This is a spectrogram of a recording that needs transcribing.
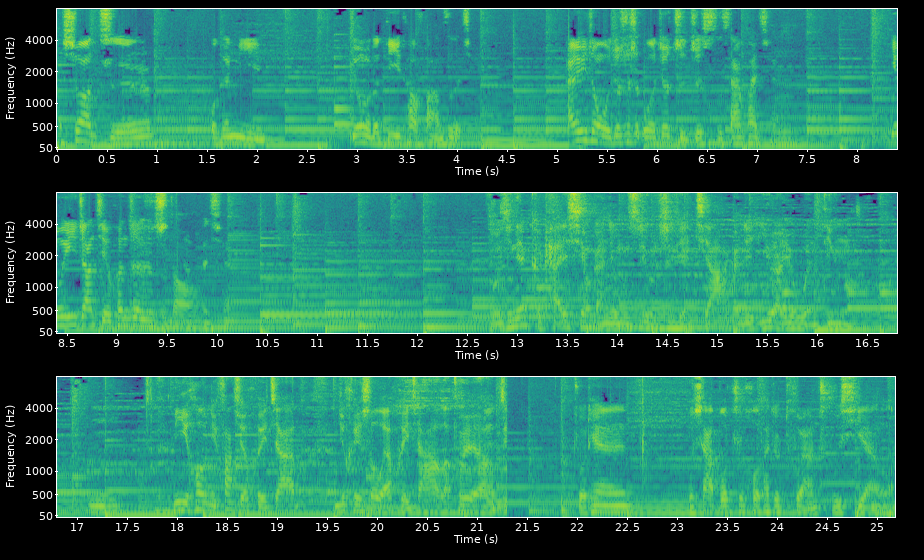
我希望值我跟你拥有的第一套房子的钱。还有一种，我就是我就只值十三块钱，因为一张结婚证是十三块钱。我今天可开心，我感觉我们是有这点家，感觉越来越稳定了。嗯，你以后你放学回家，你就可以说我要回家了。对啊。昨天我下播之后，他就突然出现了。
